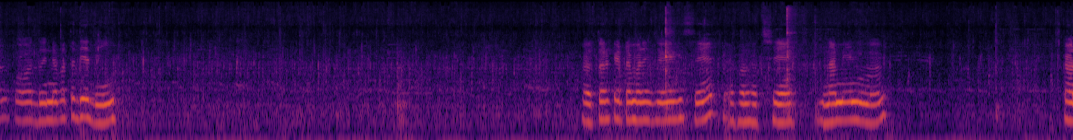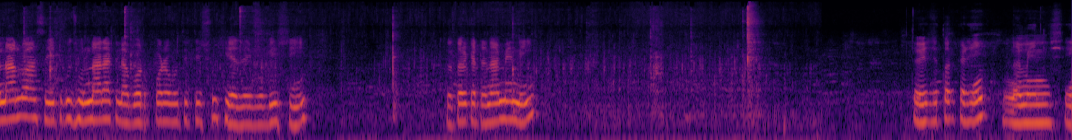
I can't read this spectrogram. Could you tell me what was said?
অল্প ধনিয়া পাতা দিয়ে দিই। আর তরকারিটা আমার হয়ে গেছে। এখন হচ্ছে নামিয়ে নিব। কারণ আলু আছে, এটুকু ঝোল না রাখলে আবার পরবর্তীতে শুকিয়ে যাইব বেশি। তো তরকারিটা নামিয়ে নিই। তো এই যে তরকারি নামিয়ে নিছি।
